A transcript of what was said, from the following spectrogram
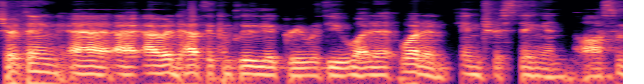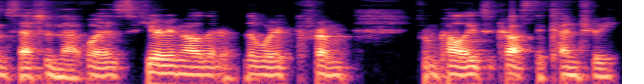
Sure thing. Uh, I, I, would have to completely agree with you. What a, what an interesting and awesome session that was. Hearing all the, the work from from colleagues across the country.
